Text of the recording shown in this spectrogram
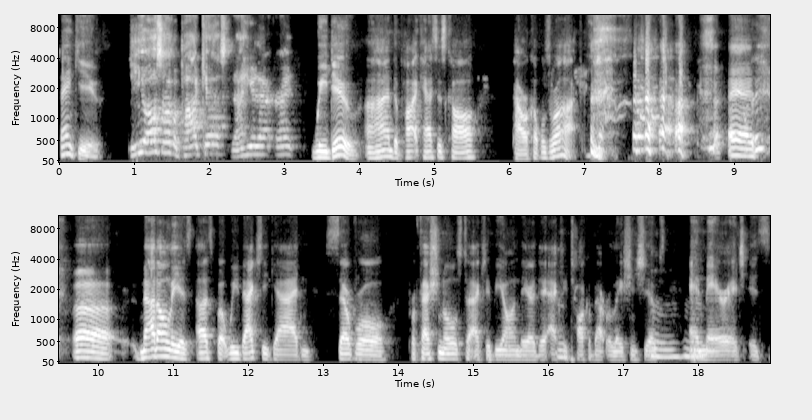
thank you Do you also have a podcast? Did I hear that right? we do. Uh-huh. The podcast is called Power Couples Rock. and uh, not only is us, but we've actually gotten several professionals to actually be on there. They actually talk about relationships Mhm. and marriage. It's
